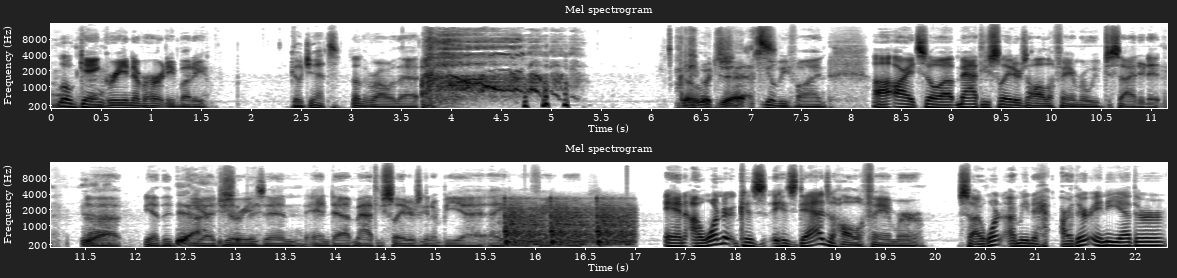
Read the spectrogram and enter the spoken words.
A little gangrene never hurt anybody. Go Jets. Nothing wrong with that. Go Jets. You'll be fine. Uh, all right, so uh, Matthew Slater's a Hall of Famer. We've decided it. Yeah. uh, yeah. The, Yeah, the uh, jury is in, and uh, Matthew Slater's going to be a, a Hall of Famer. And I wonder because his dad's a Hall of Famer. So I want. I mean, are there any other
